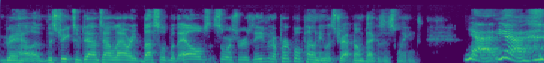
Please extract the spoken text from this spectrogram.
Greyhallow. The streets of downtown Lowry bustled with elves, sorcerers, and even a purple pony was strapped on Pegasus wings. Yeah. Yeah.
